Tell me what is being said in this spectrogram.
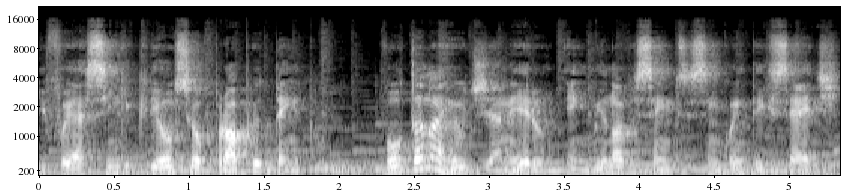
e foi assim que criou seu próprio tempo. Voltando a Rio de Janeiro, em 1957,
